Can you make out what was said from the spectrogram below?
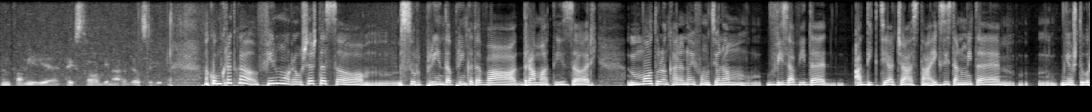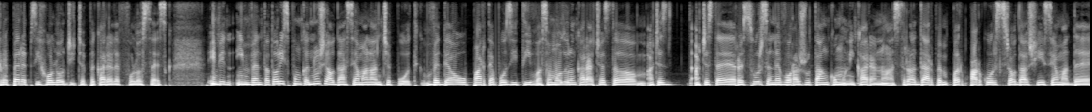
în familie extraordinară, deosebită. Acum, cred că filmul reușește să surprindă prin câteva dramatizări modul în care noi funcționăm vis-a-vis de adicția aceasta. Există anumite eu știu, repere psihologice pe care le folosesc. Inventatorii spun că nu și-au dat seama la început, vedeau partea pozitivă sau modul în care această, acest, aceste resurse ne vor ajuta în comunicarea noastră, dar pe parcurs și-au dat și ei seama de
